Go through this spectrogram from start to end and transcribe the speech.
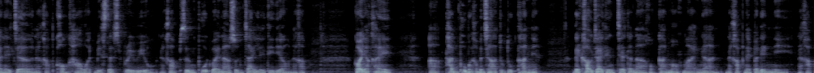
manager นะครับของ Harvard Business Review นะครับซึ่งพูดไว้น่าสนใจเลยทีเดียวนะครับ ก็อยากให้ท่านผู้บังคับบัญชาทุกๆ ท่านเนี่ยได้เข้าใจถึงเจตนาของการมอบหมายงานนะครับในประเด็นนี้นะครับ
